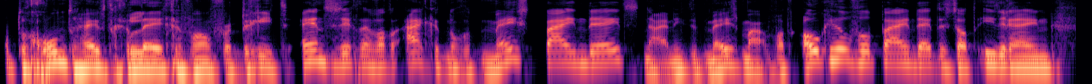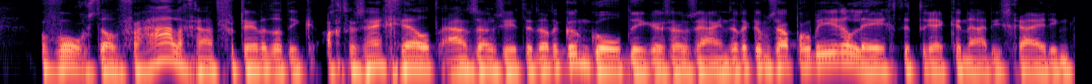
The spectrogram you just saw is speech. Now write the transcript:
op de grond heeft gelegen van verdriet. En ze zegt, en wat eigenlijk nog het meest pijn deed. Nou, niet het meest, maar wat ook heel veel pijn deed, is dat iedereen vervolgens dan verhalen gaat vertellen dat ik achter zijn geld aan zou zitten, dat ik een golddigger zou zijn, dat ik hem zou proberen leeg te trekken na die scheiding.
